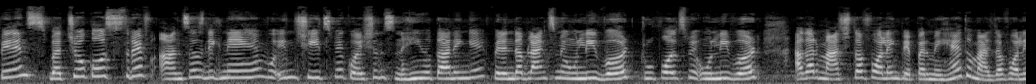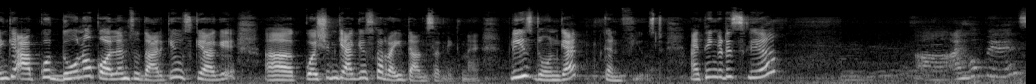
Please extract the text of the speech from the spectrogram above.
पेरेंट्स, बच्चों को सिर्फ़ आंसर्स लिखने हैं। वो इन शीट्स में क्वेश्चंस नहीं उतारेंगे। फिर इन द ब्लैंक्स में ओनली वर्ड ट्रू फॉल्स में ओनली वर्ड अगर मैच द फॉलोइंग पेपर में है तो मैच द फॉलोइंग के आपको दोनों कॉलम्स उतार के उसके आगे क्वेश्चन के आगे उसका राइट right आंसर लिखना है। Please don't get confuse I think it is clear I hope parents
